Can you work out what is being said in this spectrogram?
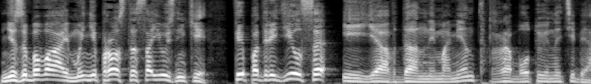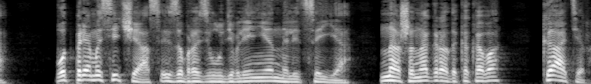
«Не забывай, мы не просто союзники. Ты подрядился, и я в данный момент работаю на тебя. Вот прямо сейчас изобразил удивление на лице я. Наша награда какова? Катер,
